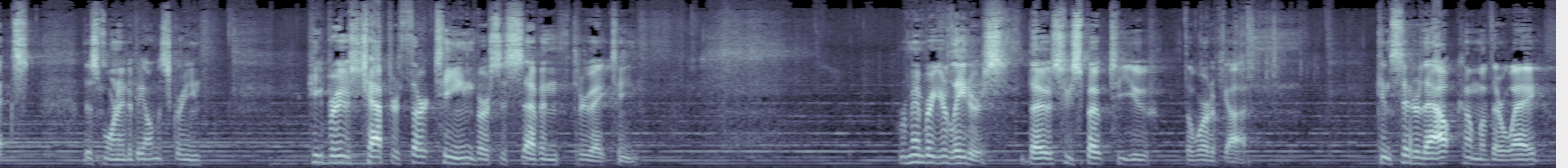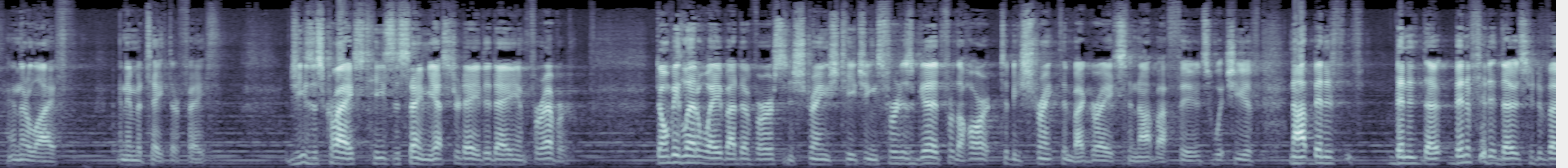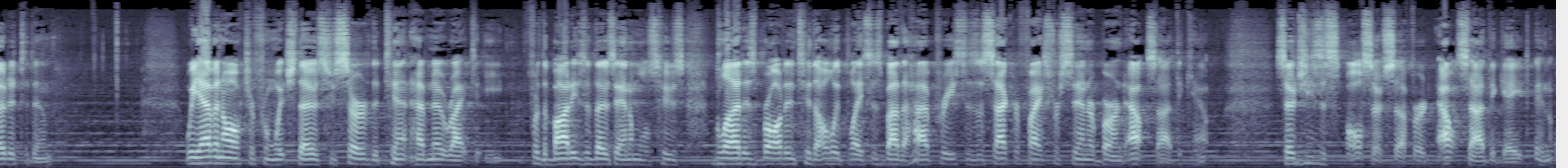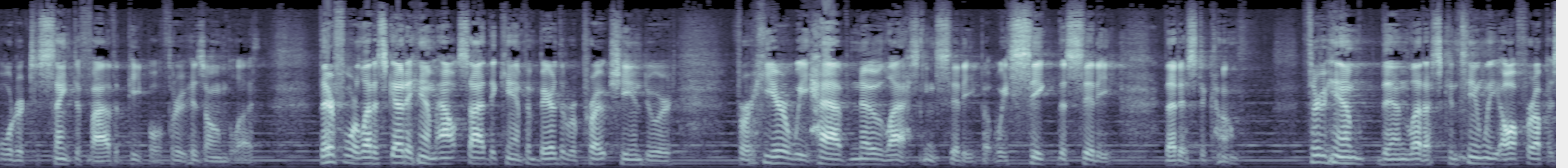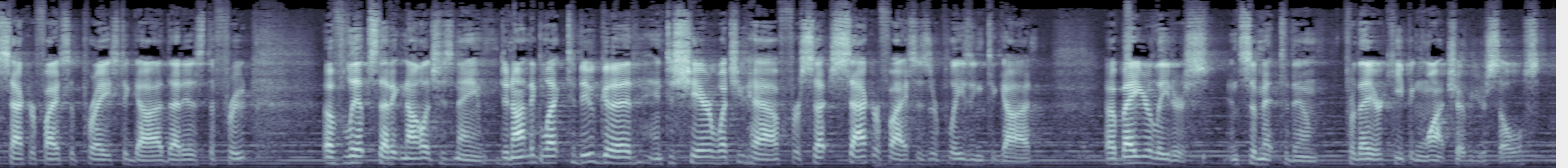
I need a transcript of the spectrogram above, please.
text this morning to be on the screen. Hebrews chapter 13, verses 7 through 18. Remember your leaders, those who spoke to you the word of God. Consider the outcome of their way and their life and imitate their faith. Jesus Christ, He's the same yesterday, today, and forever. Don't be led away by diverse and strange teachings, for it is good for the heart to be strengthened by grace and not by foods, which you have not been benefited those who devoted to them. We have an altar from which those who serve the tent have no right to eat. For the bodies of those animals whose blood is brought into the holy places by the high priest as a sacrifice for sin are burned outside the camp. So Jesus also suffered outside the gate in order to sanctify the people through his own blood. Therefore, let us go to him outside the camp and bear the reproach he endured. For here we have no lasting city, but we seek the city that is to come. Through him, then, let us continually offer up a sacrifice of praise to God, that is, the fruit of lips that acknowledge his name. Do not neglect to do good and to share what you have, for such sacrifices are pleasing to God. Obey your leaders and submit to them, for they are keeping watch over your souls,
